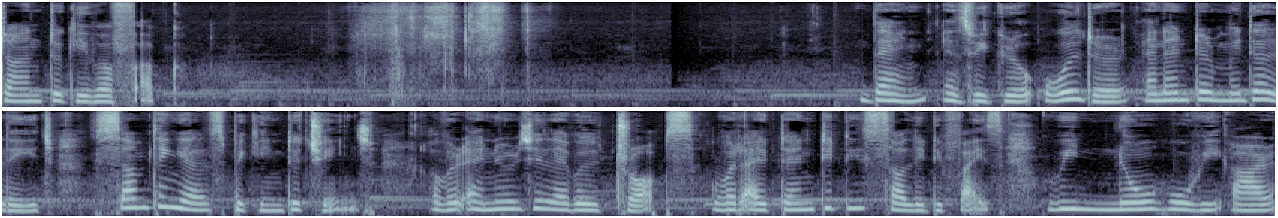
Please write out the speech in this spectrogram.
turn to give a fuck. Then, as we grow older and enter middle age, something else begins to change. Our energy level drops, our identity solidifies. We know who we are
